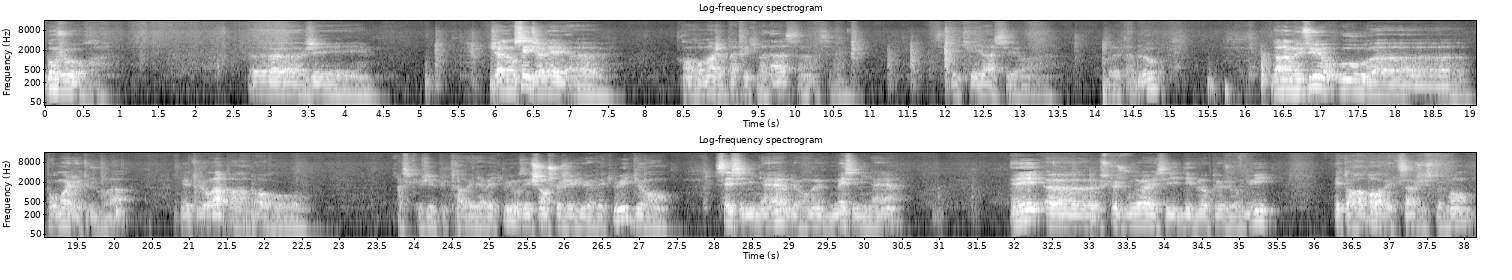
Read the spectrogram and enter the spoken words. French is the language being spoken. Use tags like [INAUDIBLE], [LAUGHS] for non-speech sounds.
Bonjour. Euh, j'ai annoncé que j'allais euh, rendre hommage à Patrick Vallas. Hein, c'est écrit là sur, euh, sur, le tableau. Dans la mesure où, pour moi, il est toujours là. Il est toujours là par rapport au, à ce que j'ai pu travailler avec lui, aux échanges que j'ai eus avec lui durant ses séminaires, durant mes séminaires. Et euh, ce que je voudrais essayer de développer aujourd'hui est en rapport avec ça justement,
